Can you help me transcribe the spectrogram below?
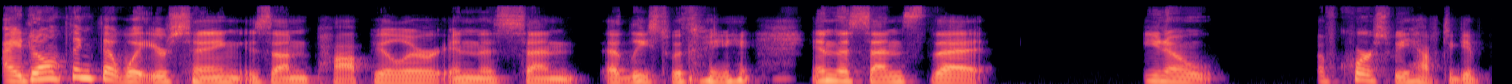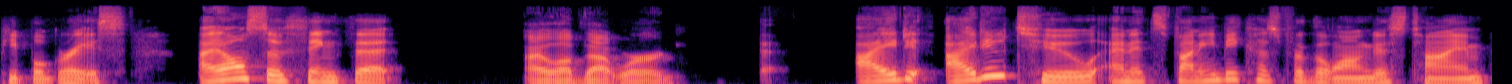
i don't think that what you're saying is unpopular in the sense at least with me in the sense that you know of course we have to give people grace. I also think that I love that word. I do, I do too. And it's funny because for the longest time,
